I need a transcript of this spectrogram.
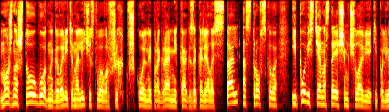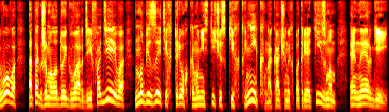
Можно что угодно говорить о наличествовавших в школьной программе «Как закалялась сталь» Островского и повести о настоящем человеке Полевого, а также «Молодой гвардии» Фадеева, но без этих трех коммунистических книг, накачанных патриотизмом, энергией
